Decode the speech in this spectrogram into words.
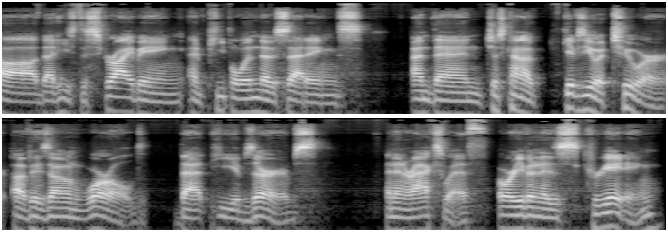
uh, that he's describing and people in those settings, and then just kind of gives you a tour of his own world that he observes and interacts with, or even is creating.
